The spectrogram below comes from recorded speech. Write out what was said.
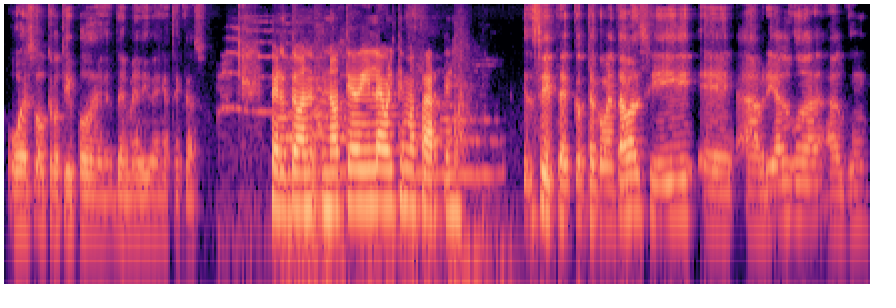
o es otro tipo de, de, medida en este caso. Perdón, no te oí la última parte. Sí, te, te comentaba si habría alguna, algún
